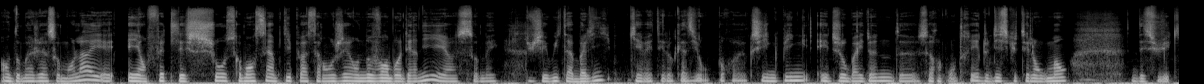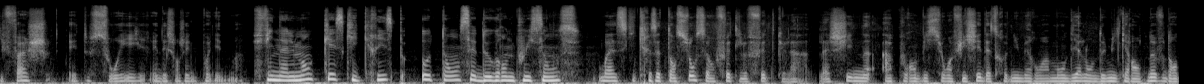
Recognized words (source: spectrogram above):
endommagées à ce moment-là. Et, et, en fait, les choses commençaient un petit peu à s'arranger en novembre dernier. Il y a un sommet du G8 à Bali qui avait été l'occasion pour euh, Xi Jinping et Joe Biden de se rencontrer, de discuter longuement des sujets qui fâchent et de sourire et d'échanger une poignée de main. Finalement, qu'est-ce qui crispe autant ces deux grandes puissances? Ouais, ce qui crée cette tension, c'est en fait le fait que la, la Chine a pour ambition affichée d'être numéro un mondial en 2049 dans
